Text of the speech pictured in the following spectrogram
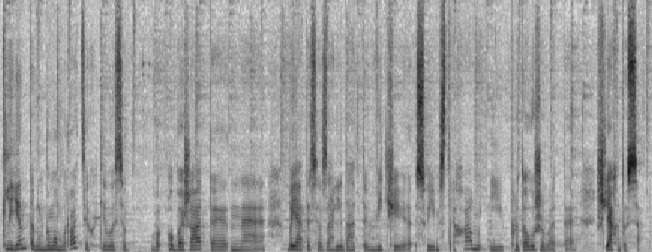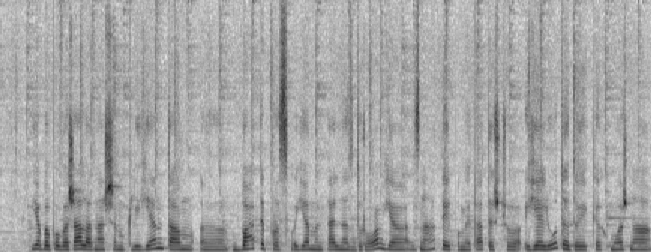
Клієнтам в новому році хотілося б побажати не боятися заглядати в вічі своїм страхам і продовжувати шлях до себе. Я би побажала нашим клієнтам е, дбати про своє ментальне здоров'я, знати і пам'ятати, що є люди, до яких можна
